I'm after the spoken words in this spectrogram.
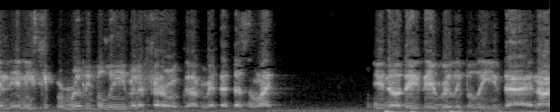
and and these people really believe in a federal government that doesn't like. You know, they, they really believe that, and I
